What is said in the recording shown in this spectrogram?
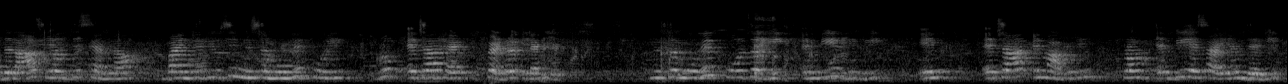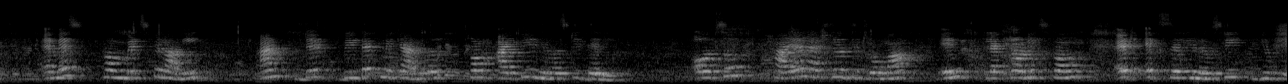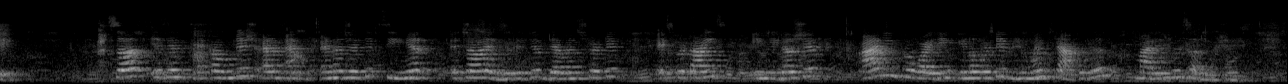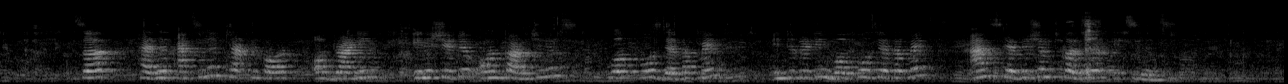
of the last day of this seminar by introducing Mr. Mohit Puri, Group HR Head, Fedders Electric. Mr. Mohit holds a MBA degree in HR and Marketing from FBSIM Delhi, MS from BITS Pilani, and did BTEC Mechanical from IP University Delhi. Also, higher national diploma in electronics from EdExcel University, UK. Sir is an accomplished and energetic senior HR executive demonstrating expertise in leadership and in providing innovative human capital management solutions. Sir has an excellent track record of driving initiative on continuous workforce development, integrating workforce development and establishing culture excellence.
